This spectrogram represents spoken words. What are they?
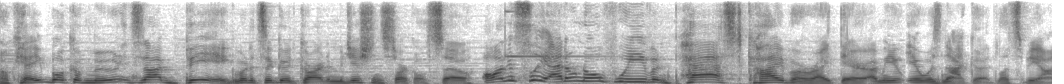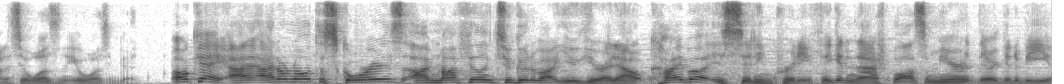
Okay, Book of Moon. It's not big, but it's a good card in Magician's Circle. So, honestly, I don't know if we even passed Kaiba right there. I mean, it, it was not good. Let's be honest. It wasn't. It wasn't good. Okay, I, I don't know what the score is. I'm not feeling too good about Yugi right now. Kaiba is sitting pretty. If they get an Ash Blossom here, they're going to be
